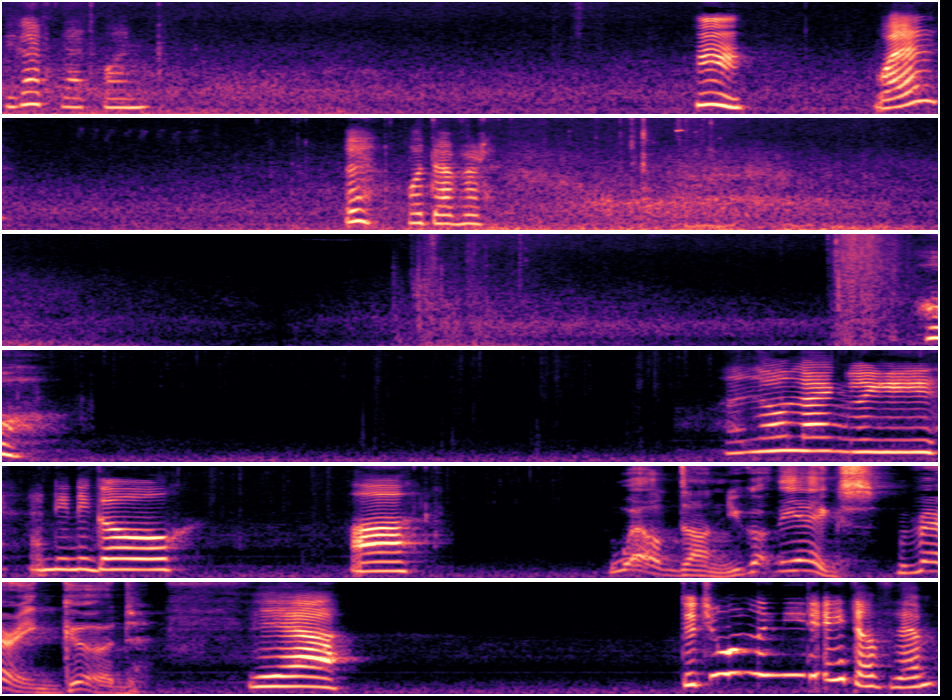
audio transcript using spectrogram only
we got that one. Hmm. Well? Eh, whatever. Oh. Hello, Langley and Inigo. Uh. Well done, you got the eggs. Very good. Yeah. Did you only need eight of them?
